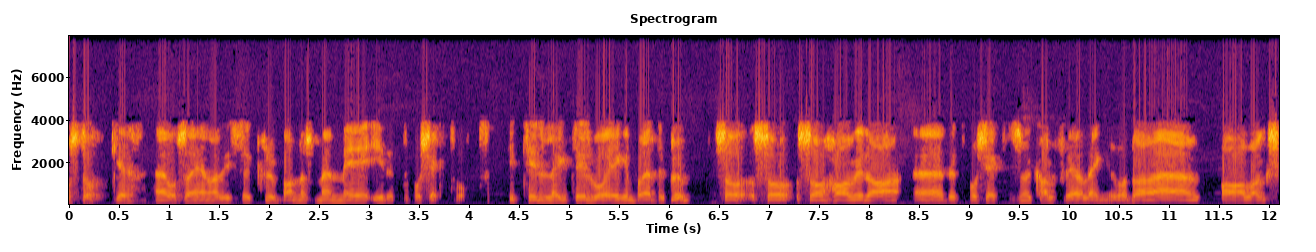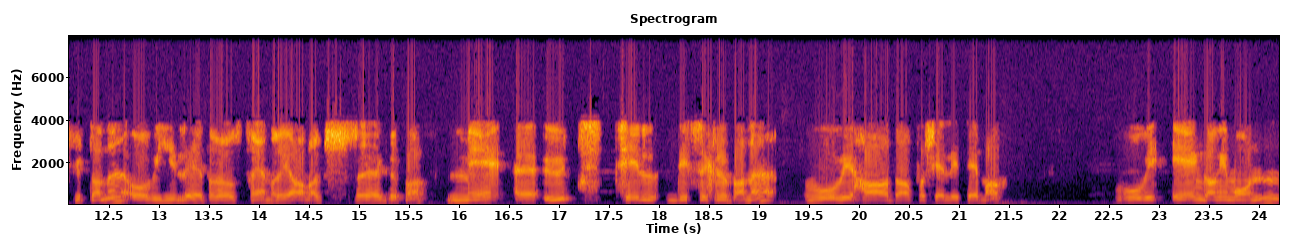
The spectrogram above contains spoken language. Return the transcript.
Og Stokke er også en av disse klubbene som er med i dette prosjektet vårt. I tillegg til vår egen breddeklubb, så, så, så har vi da eh, dette prosjektet som vi kaller Flere lenger. og Da er A-lagsguttene og vi ledere og trenere i A-lagsgruppa med eh, ut til disse klubbene, hvor vi har da forskjellige temaer. Hvor vi en gang i måneden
